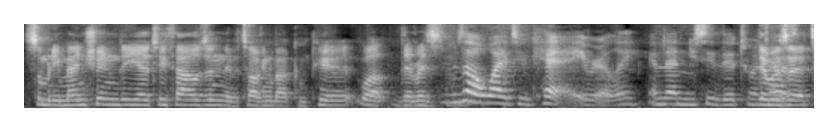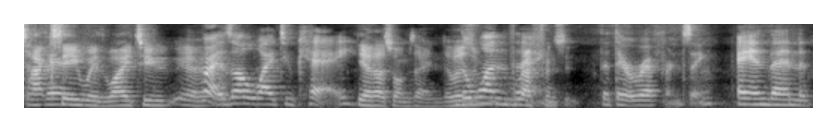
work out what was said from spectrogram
somebody mentioned the year 2000. They were talking about computer. Well, there is. It was all Y2K, really. And then you see the Twin There was a taxi very- with Y2. Uh, Right, it's all Y2K Yeah, that's what I'm saying. There was The one thing. reference. that they were referencing. And then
